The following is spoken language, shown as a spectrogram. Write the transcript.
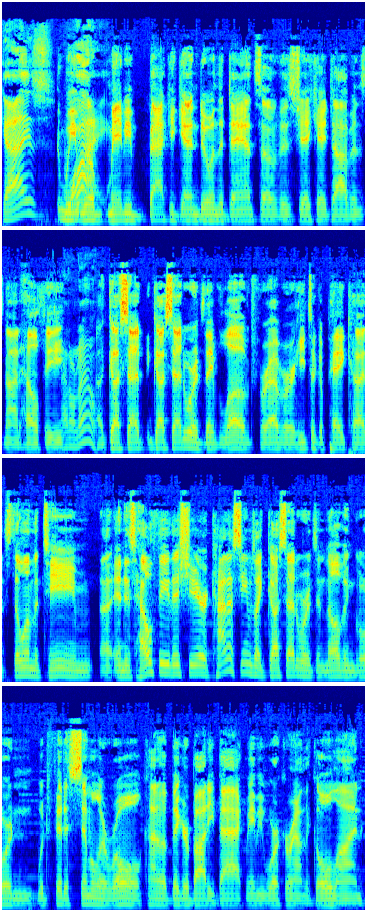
guys? We were maybe back again doing the dance of is J.K. Dobbins not healthy? I don't know. Uh, Gus Ed- Gus Edwards they've loved forever. He took a pay cut, still on the team, uh, and is healthy this year. Kind of seems like Gus Edwards and Melvin Gordon would fit a similar role, kind of a bigger body back, maybe work around the goal line.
